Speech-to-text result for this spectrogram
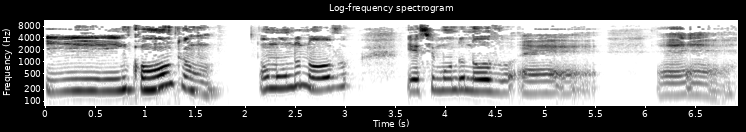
e encontram um mundo novo. E esse mundo novo é, é,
